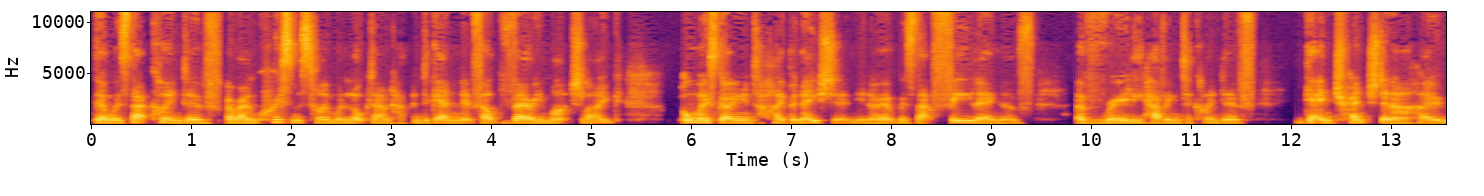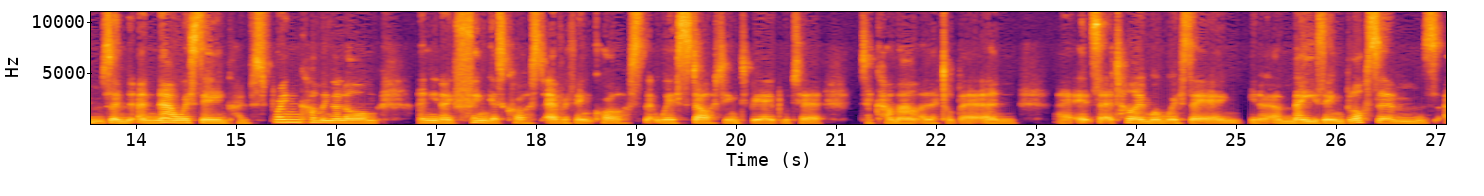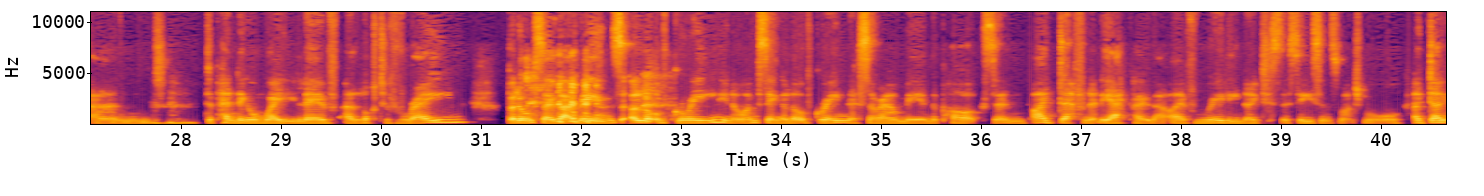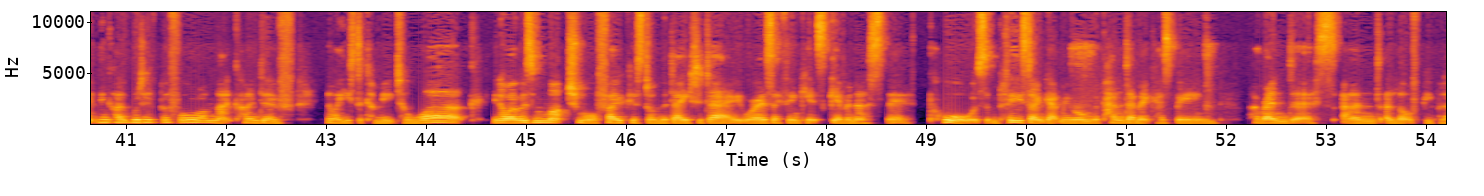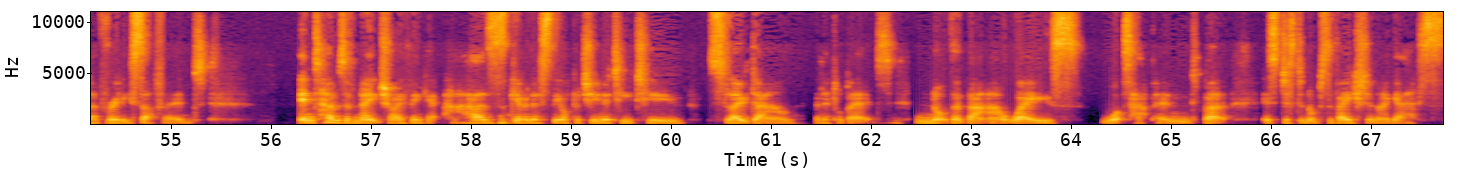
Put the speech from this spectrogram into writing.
there was that kind of around Christmas time when lockdown happened again, and it felt very much like almost going into hibernation. You know, it was that feeling of of really having to kind of get entrenched in our homes and and now we're seeing kind of spring coming along and you know fingers crossed everything crossed that we're starting to be able to to come out a little bit. And uh, it's at a time when we're seeing you know amazing blossoms and mm-hmm. depending on where you live a lot of rain. But also that means a lot of green. You know i'm seeing a lot of greenness around me in the parks and i definitely echo that. I've really noticed the seasons much more. I don't think i would have before on that kind of you know, I used to commute to work. You know, I was much more focused on the day to day, whereas I think it's given us this pause. And please don't get me wrong, the pandemic has been horrendous and a lot of people have really suffered. In terms of nature, I think it has given us the opportunity to slow down a little bit. Not that that outweighs what's happened, but it's just an observation, I guess.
